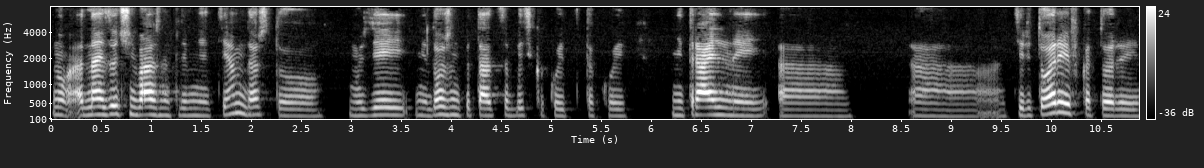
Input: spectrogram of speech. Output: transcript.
ну, одна из очень важных для меня тем, да, что музей не должен пытаться быть какой-то такой нейтральной э, э, территорией, в которой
